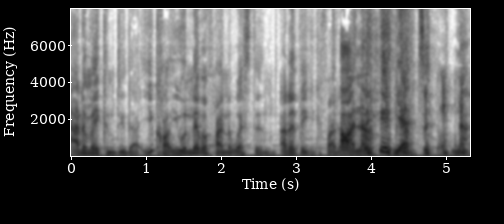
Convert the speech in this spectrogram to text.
Anime can do that. You can't. You will never find a western. I don't think you can find a. Oh no, yeah, nah.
